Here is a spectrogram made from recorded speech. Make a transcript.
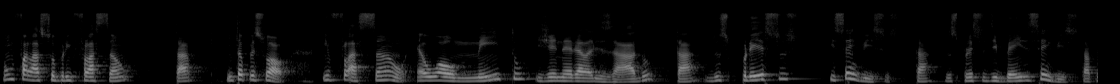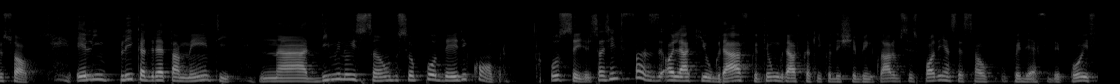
Vamos falar sobre inflação. Tá? Então, pessoal, inflação é o aumento generalizado tá? dos preços e serviços, tá? Dos preços de bens e serviços, tá, pessoal? Ele implica diretamente na diminuição do seu poder de compra. Ou seja, se a gente fazer, olhar aqui o gráfico, tem um gráfico aqui que eu deixei bem claro, vocês podem acessar o, o PDF depois.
